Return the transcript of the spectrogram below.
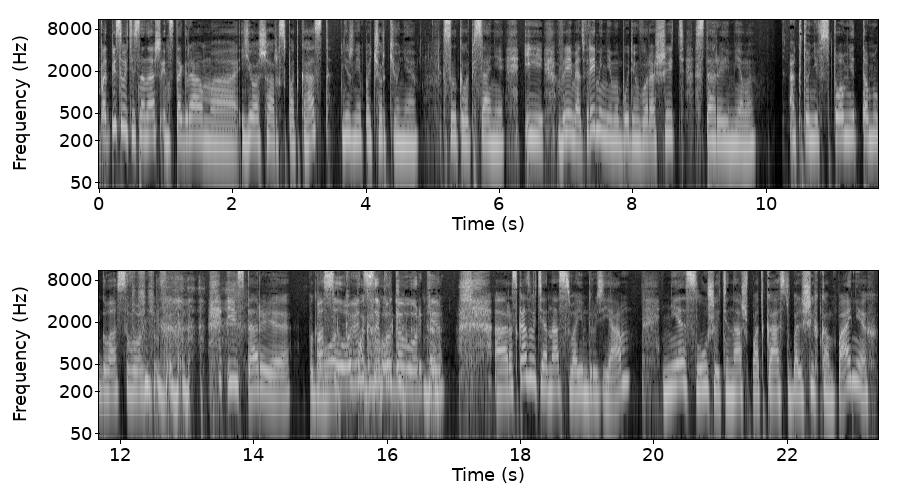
Подписывайтесь на наш инстаграм э, YoSharks подкаст, нижнее подчеркивание, ссылка в описании. И время от времени мы будем ворошить старые мемы А кто не вспомнит, тому глаз вон. и старые поговор- Пословицы, поговорки. А, Рассказывайте о нас своим друзьям. Не слушайте наш подкаст в больших компаниях.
